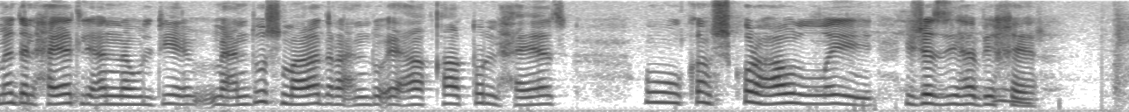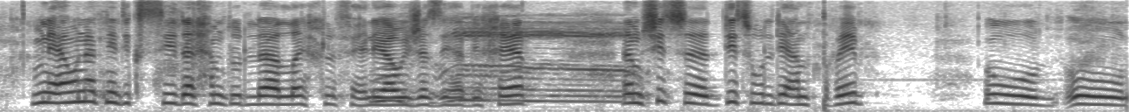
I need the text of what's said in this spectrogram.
مدى الحياة لأن ولدي ما عندوش مرض راه عنده إعاقة طول الحياة وكنشكرها والله يجازيها بخير. من عاوناتني ديك السيدة الحمد لله الله يخلف عليها ويجازيها بخير. مشيت ديت ولدي عند الطبيب و... و...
